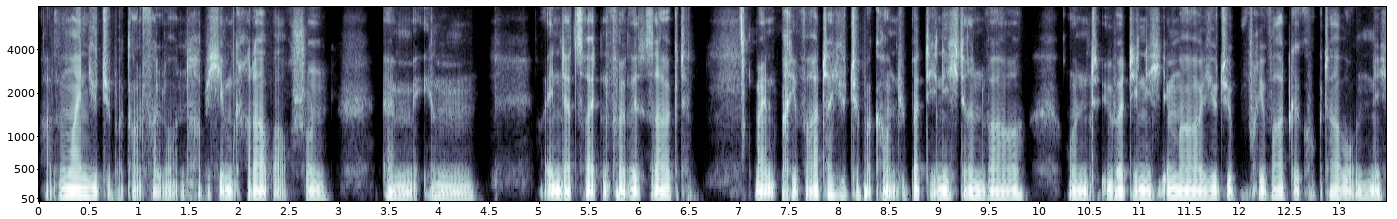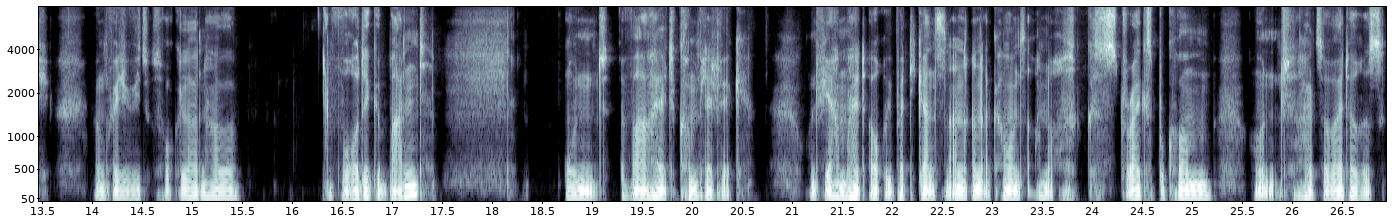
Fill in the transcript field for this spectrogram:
habe meinen YouTube-Account verloren. Habe ich eben grade aber auch schon, ähm, im in der 2. Folge gesagt. Mein privater YouTube-Account, über den ich drin war und über den ich immer YouTube privat geguckt habe und nicht irgendwelche Videos hochgeladen habe, wurde gebannt und war halt komplett weg. Und wir haben halt auch über die ganzen anderen Accounts auch noch Strikes bekommen und halt so Weiteres.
